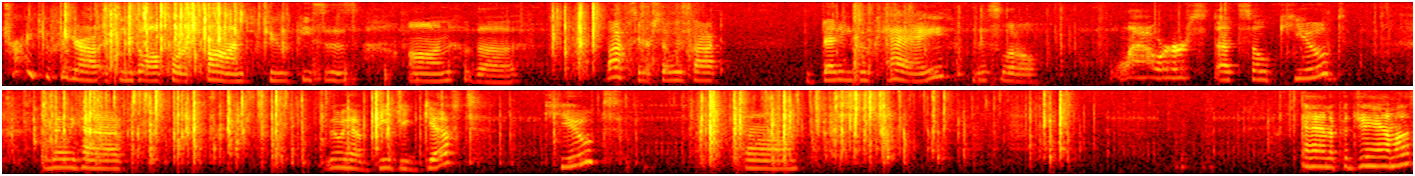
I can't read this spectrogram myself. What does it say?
trying to figure out if these all correspond to pieces on the box here. So we've got Betty Bouquet, this little flowers. That's so cute. And then we have then we have Gigi Gift. Cute. Um, and a pajamas.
